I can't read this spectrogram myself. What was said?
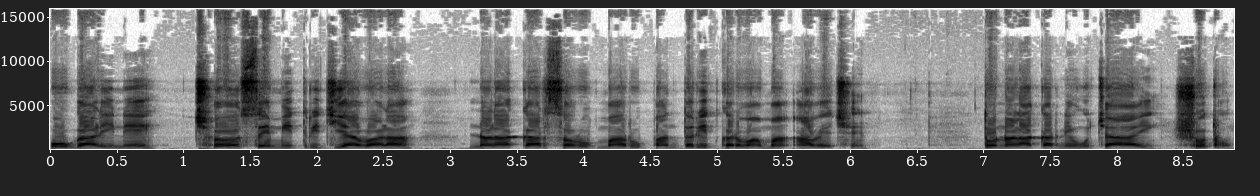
ઓગાળીને છ સેમી ત્રિજ્યાવાળા નળાકાર સ્વરૂપમાં રૂપાંતરિત કરવામાં આવે છે. તો નળાકારની ઊંચાઈ શોધો.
